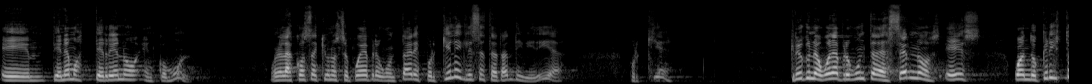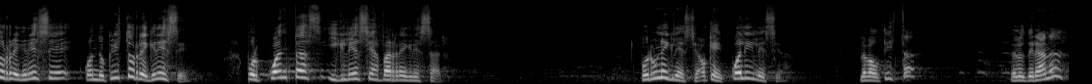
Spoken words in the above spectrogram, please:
eh, tenemos terreno en común. Una de las cosas que uno se puede preguntar es ¿por qué la iglesia está tan dividida? ¿Por qué? Creo que una buena pregunta de hacernos es cuando Cristo regrese, cuando Cristo regrese, ¿por cuántas iglesias va a regresar? Por una iglesia. Ok, ¿cuál iglesia? ¿La bautista? ¿La luterana?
